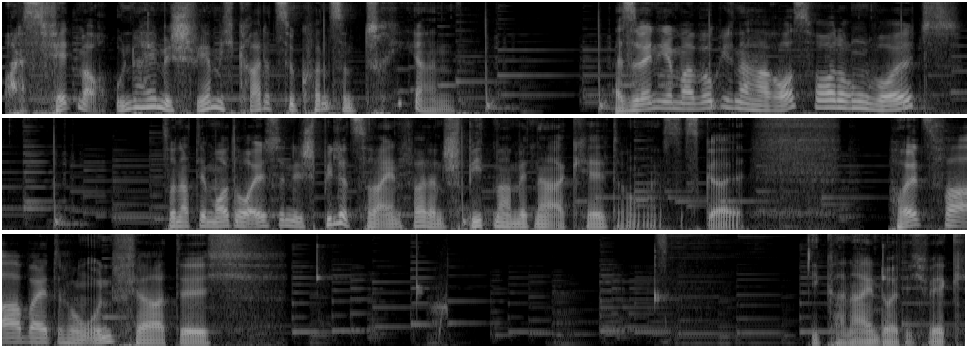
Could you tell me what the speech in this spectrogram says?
Oh, das fällt mir auch unheimlich schwer, mich gerade zu konzentrieren. Also wenn ihr mal wirklich eine Herausforderung wollt, so nach dem Motto, euch sind die Spiele zu einfach, dann spielt mal mit einer Erkältung. Das ist geil. Holzverarbeitung unfertig. Die kann eindeutig weg.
